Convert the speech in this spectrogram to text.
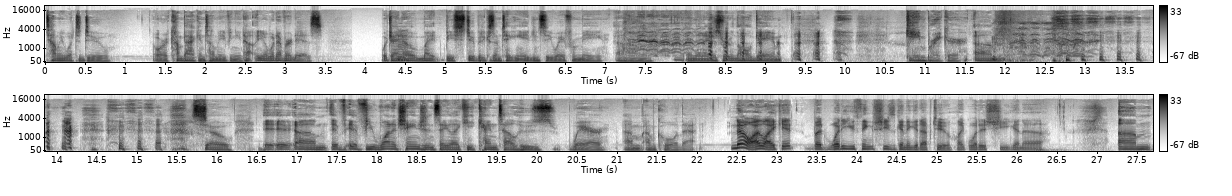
tell me what to do, or come back and tell me if you need help. You know, whatever it is, which I Hmm. know might be stupid because I'm taking agency away from me, um, and then I just ruined the whole game. Game breaker. Um, so, i i- um, if if you want to change it and say like he can tell who's where, I'm I'm cool with that. No, I like it, but what do you think she's gonna get up to? Like what is she gonna Um,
